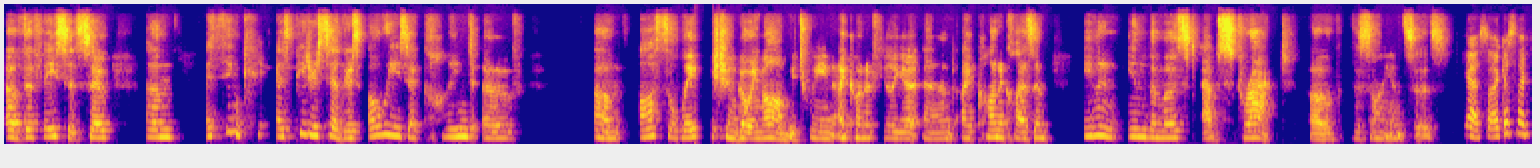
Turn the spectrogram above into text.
of the faces. So um, I think, as Peter said, there's always a kind of um, oscillation going on between iconophilia and iconoclasm, even in the most abstract of the sciences. Yeah, so I guess that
